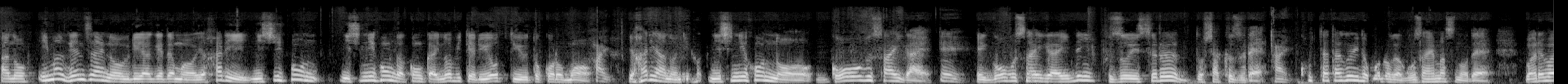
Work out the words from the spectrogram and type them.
あの、今現在の売り上げでも、やはり西日本、西日本が今回伸びてるよっていうところも、はい、やはりあの、西日本の豪雨災害、え。え、豪雨災害に付随する土砂崩れ、はい、こういった類のものがございますので、我々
